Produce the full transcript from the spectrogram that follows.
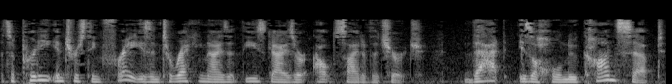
It's a pretty interesting phrase and to recognize that these guys are outside of the church. That is a whole new concept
